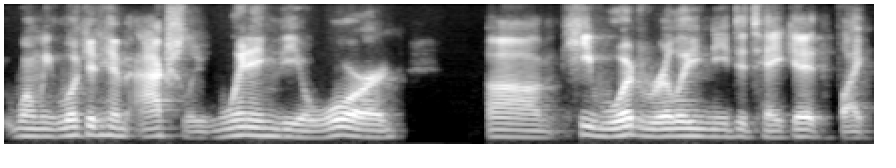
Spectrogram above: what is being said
when we look at him actually winning the award, um, he would really need to take it like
